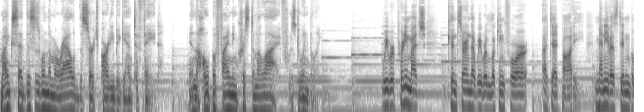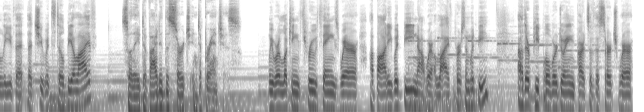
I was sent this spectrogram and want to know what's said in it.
Mike said this is when the morale of the search party began to fade, and the hope of finding Kristen alive was dwindling. We were pretty much concerned that we were looking for a dead body. Many of us didn't believe that, that she would still be alive so they divided the search into branches. We were looking through things where a body would be, not where a live person would be. Other people were doing parts of the search where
